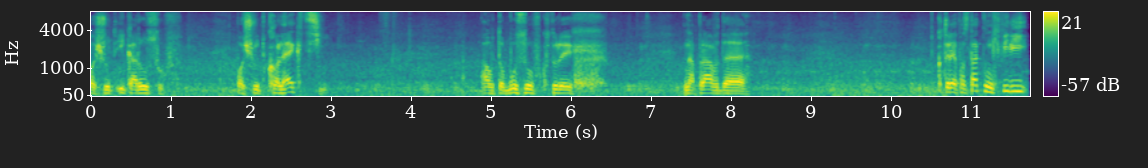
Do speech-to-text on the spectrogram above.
pośród Ikarusów. Pośród kolekcji autobusów, których naprawdę które w ostatniej chwili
